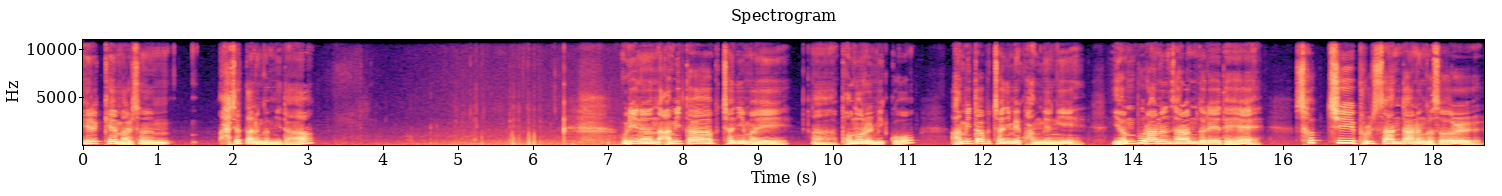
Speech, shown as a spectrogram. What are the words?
이렇게 말씀하셨다는 겁니다. 우리는 아미타 부처님의 아, 번호를 믿고 아미타 부처님의 광명이 연불하는 사람들에 대해 섭취 불사한다는 것을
